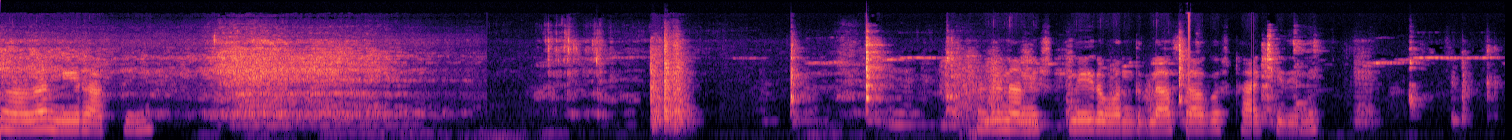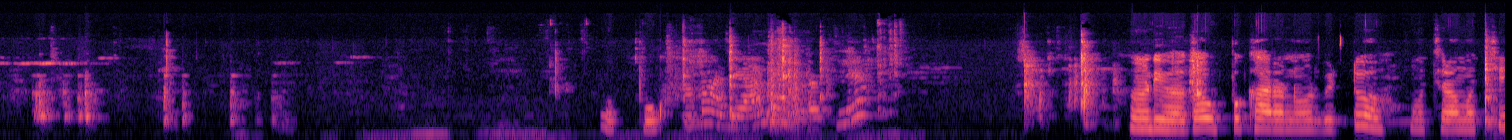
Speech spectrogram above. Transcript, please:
ಇವಾಗ ನೀರು ಹಾಕ್ತೀನಿ ಅಂದರೆ ನಾನು ಇಷ್ಟು ನೀರು ಒಂದು ಗ್ಲಾಸ್ ಆಗೋಷ್ಟು ಹಾಕಿದ್ದೀನಿ ಉಪ್ಪು. ನೋಡಿ ಇವಾಗ ಉಪ್ಪು ಖಾರ ನೋಡಿಬಿಟ್ಟು ಮುಚ್ಚಳ ಮುಚ್ಚಿ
